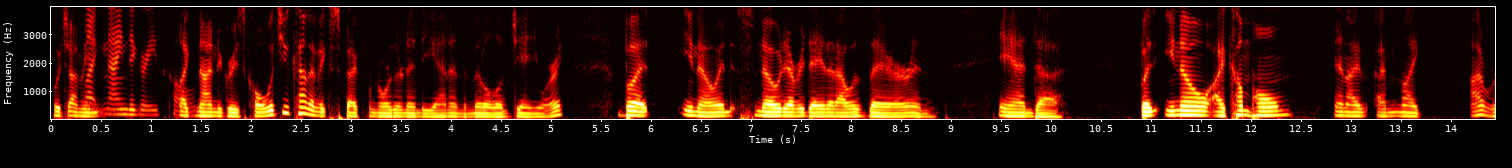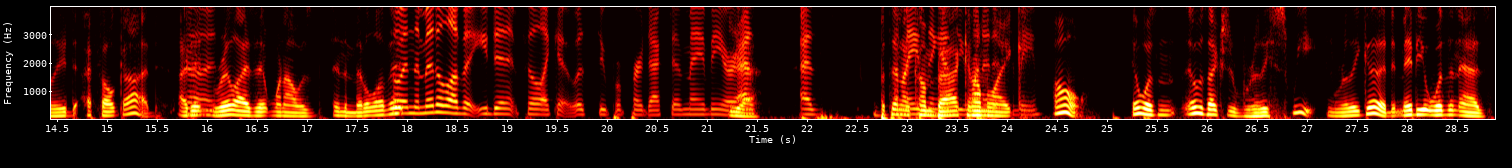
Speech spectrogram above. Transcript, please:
which I mean, like nine degrees cold. like nine degrees cold, which you kind of expect from northern Indiana in the middle of January. But you know, and it snowed every day that I was there, and and uh, but you know, I come home and I I'm like, I really d- I felt God. I didn't Good. realize it when I was in the middle of it. so it. in the middle of it, you didn't feel like it was super productive, maybe, or Yeah. as as But then I come amazing as back you and I'm wanted it to like, be. oh, it wasn't. It was actually really sweet and really good. Maybe it wasn't as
